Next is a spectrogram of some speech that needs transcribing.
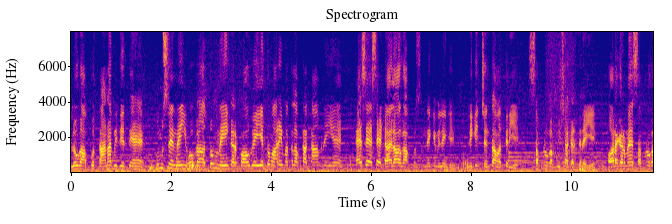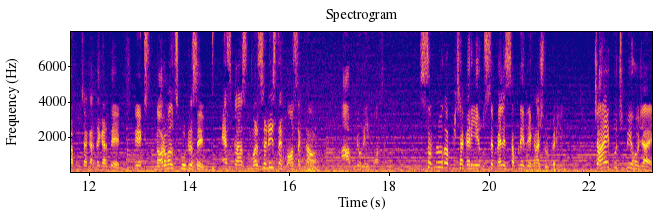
लोग आपको ताना भी देते हैं। तुमसे नहीं होगा, तुम नहीं कर पाओगे, ये तुम्हारे मतलब का काम नहीं है। ऐसे ऐसे डायलॉग आपको सुनने के मिलेंगे। लेकिन चिंता मत करिए, सपनों का पीछा करते रहिए। और अगर मैं सपनों का पीछा करते करते एक नॉर्मल स्कूटर से एस क्लास मर्सिडीज तक पहुँच सकता हूँ, आप क्यों नहीं पहुँच सकते? सपनों का पीछा करिए, उससे पहले सपने देखना शुरू करिए। चाहे कुछ भी हो जाए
